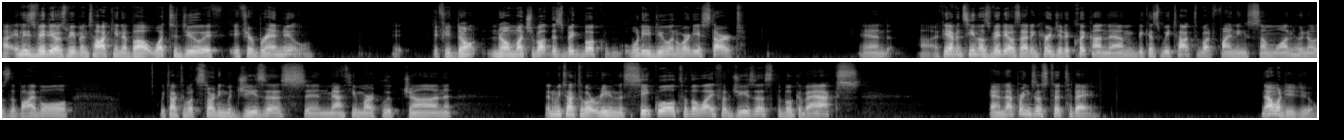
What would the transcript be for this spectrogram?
Uh, in these videos, we've been talking about what to do if, if you're brand new. If you don't know much about this big book, what do you do and where do you start? And uh, if you haven't seen those videos, I'd encourage you to click on them because we talked about finding someone who knows the Bible. We talked about starting with Jesus in Matthew, Mark, Luke, John. Then we talked about reading the sequel to the life of Jesus, the book of Acts. And that brings us to today. Now, what do you do?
